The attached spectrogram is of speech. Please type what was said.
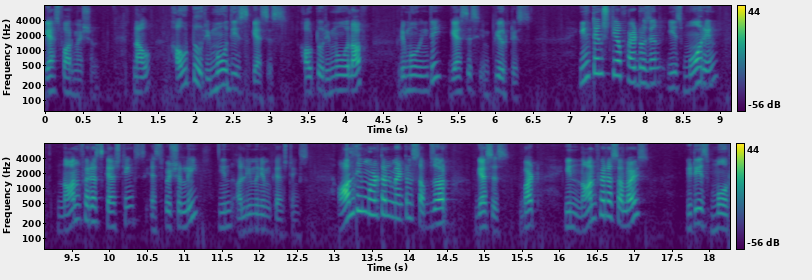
gas formation. Now, how to remove these gases, how to removal of removing the gases impurities. Intensity of hydrogen is more in non-ferrous castings especially in aluminum castings. All the molten metals absorb gases, but in non-ferrous alloys it is more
